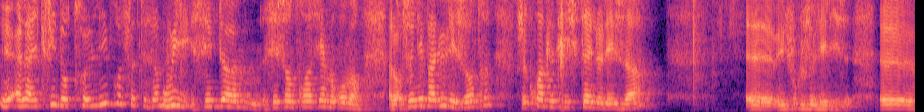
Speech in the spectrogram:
Et elle a écrit d'autres livres, cette dame? Oui, c'est euh, c'est son troisième roman. Alors, je n'ai pas lu les autres. Je crois que Christelle les a. Euh, il faut que je les lise. Euh,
